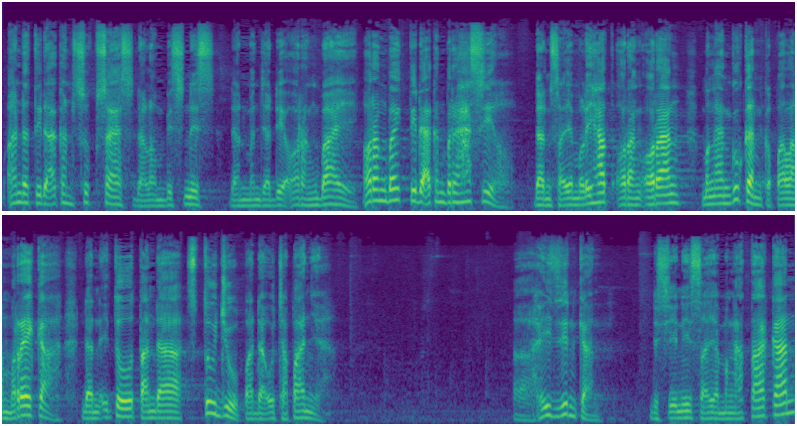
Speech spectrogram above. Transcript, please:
anda tidak akan sukses dalam bisnis dan menjadi orang baik. Orang baik tidak akan berhasil. Dan saya melihat orang-orang menganggukkan kepala mereka dan itu tanda setuju pada ucapannya. Uh, izinkan, di sini saya mengatakan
